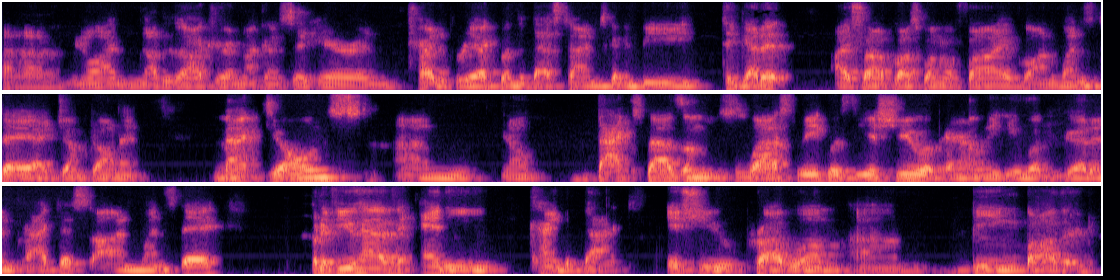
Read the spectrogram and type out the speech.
Uh, you know, I'm not a doctor. I'm not going to sit here and try to predict when the best time is going to be to get it. I saw plus 105 on Wednesday. I jumped on it. Mac Jones, um, you know, back spasms last week was the issue. Apparently, he looked good in practice on Wednesday. But if you have any kind of back issue, problem, um, being bothered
